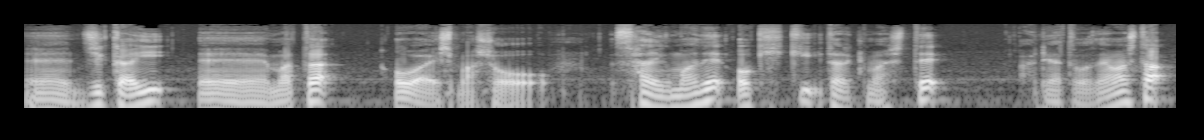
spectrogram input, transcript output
えー、次回、えー、またお会いしましょう。最後までお聴きいただきましてありがとうございました。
